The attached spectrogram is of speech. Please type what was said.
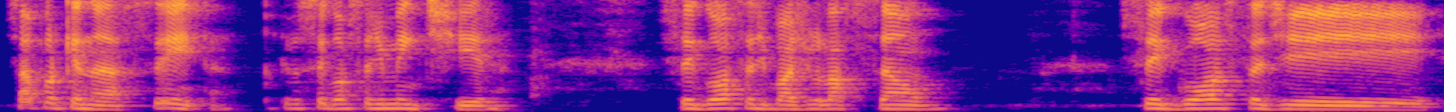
Sabe por que não é aceita? Porque você gosta de mentira. Você gosta de bajulação. Você gosta de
